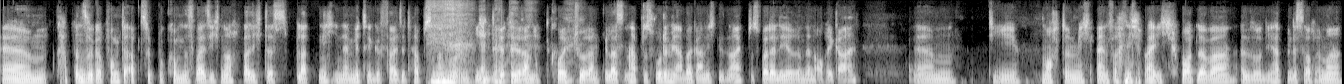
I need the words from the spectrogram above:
Ähm, habe dann sogar Punkteabzug bekommen, das weiß ich noch, weil ich das Blatt nicht in der Mitte gefaltet habe, sondern nur irgendwie ein Drittelrand, Korrekturrand gelassen habe. Das wurde mir aber gar nicht gesagt. Das war der Lehrerin dann auch egal. Ähm, die mochte mich einfach nicht, weil ich Sportler war. Also die hat mir das auch immer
